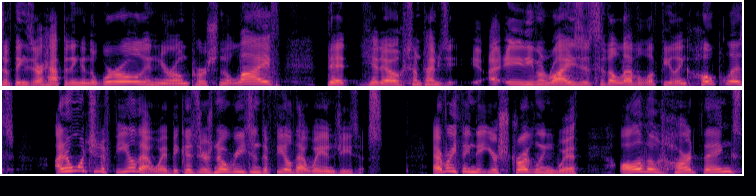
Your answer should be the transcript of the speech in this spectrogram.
of things that are happening in the world, in your own personal life, that, you know, sometimes it even rises to the level of feeling hopeless. I don't want you to feel that way because there's no reason to feel that way in Jesus. Everything that you're struggling with, all those hard things,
